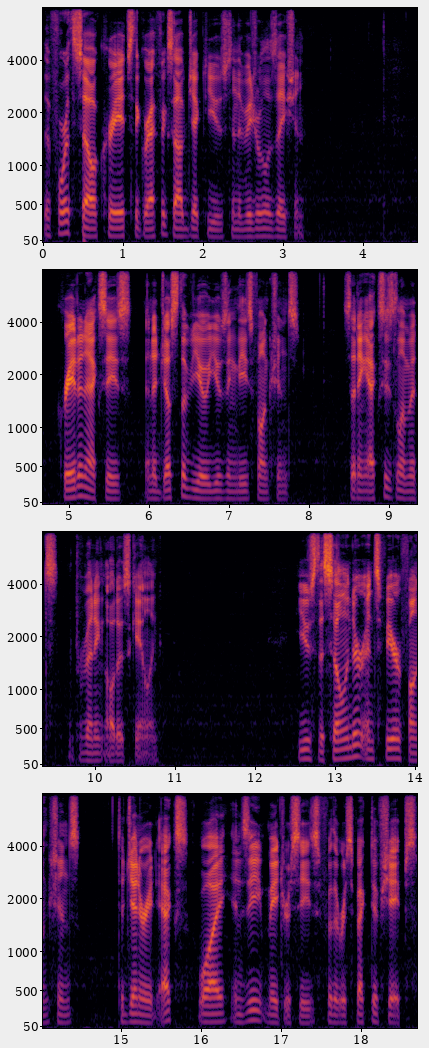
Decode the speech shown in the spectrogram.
the fourth cell creates the graphics object used in the visualization. Create an axis and adjust the view using these functions, setting axis limits and preventing auto-scaling. Use the cylinder and sphere functions to generate X, Y, and Z matrices for the respective shapes.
